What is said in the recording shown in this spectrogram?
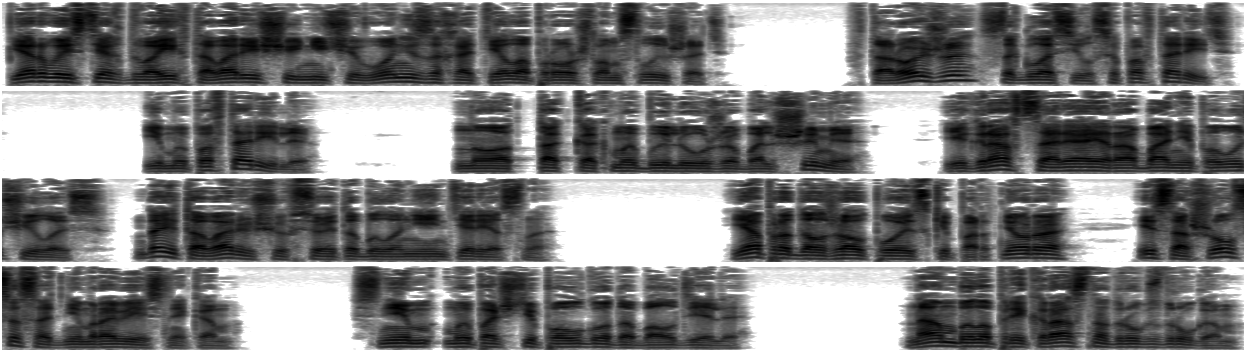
Первый из тех двоих товарищей ничего не захотел о прошлом слышать. Второй же согласился повторить. И мы повторили. Но так как мы были уже большими, игра в царя и раба не получилась, да и товарищу все это было неинтересно. Я продолжал поиски партнера и сошелся с одним ровесником. С ним мы почти полгода балдели. Нам было прекрасно друг с другом.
